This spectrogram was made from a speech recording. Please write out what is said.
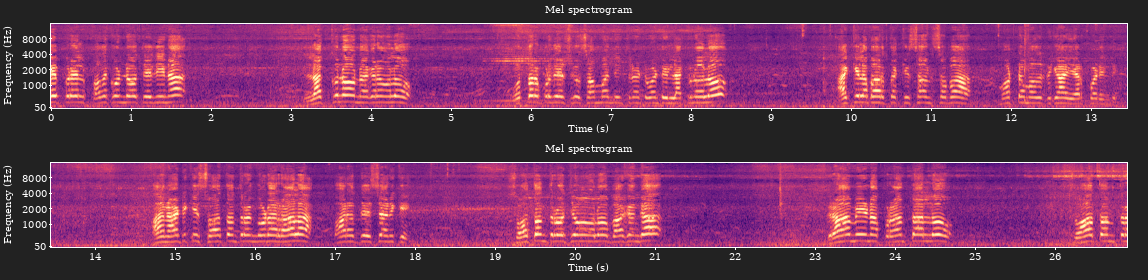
ఏప్రిల్ పదకొండవ తేదీన లక్నో నగరంలో ఉత్తరప్రదేశ్కు సంబంధించినటువంటి లక్నోలో అఖిల భారత కిసాన్ సభ మొట్టమొదటిగా ఏర్పడింది. ఆనాటికి స్వాతంత్రం కూడా రాలా భారతదేశానికి. స్వాతంత్రోద్యమంలో భాగంగా గ్రామీణ ప్రాంతాల్లో స్వాతంత్ర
